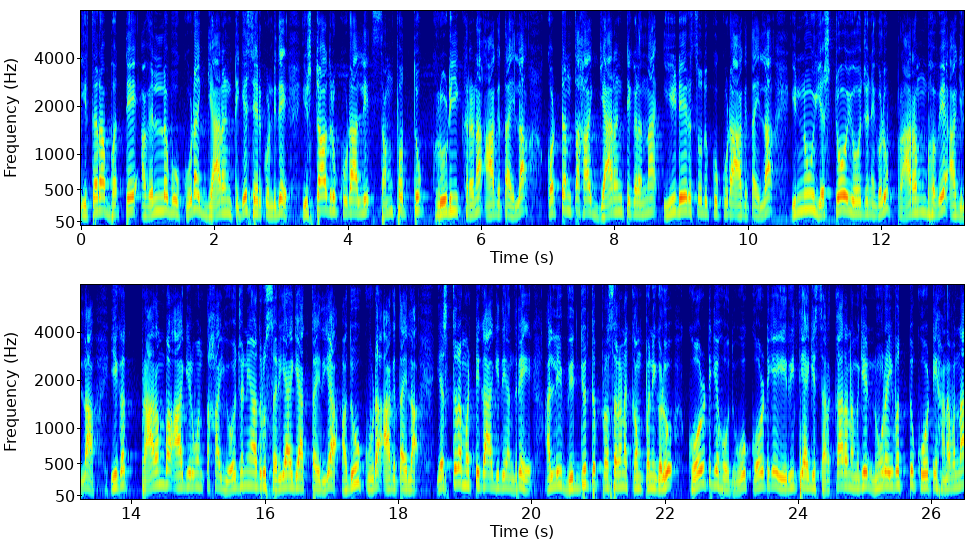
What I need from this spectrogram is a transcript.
ಇತರ ಭತ್ತೆ ಅವೆಲ್ಲವೂ ಕೂಡ ಗ್ಯಾರಂಟಿಗೆ ಸೇರಿಕೊಂಡಿದೆ. ಇಷ್ಟಾದರೂ ಕೂಡ ಅಲ್ಲಿ ಸಂಪತ್ತು ಕ್ರೋಢೀಕರಣ ಆಗ್ತಾ ಇಲ್ಲ. ಕೊಟ್ಟಂತಹ ಗ್ಯಾರಂಟಿಗಳನ್ನು ಈಡೇರಿಸೋದಕ್ಕೂ ಕೂಡ ಆಗ್ತಾ ಇಲ್ಲ. ಇನ್ನೂ ಎಷ್ಟೋ ಯೋಜನೆಗಳು ಪ್ರಾರಂಭವೇ ಆಗಿಲ್ಲ. ಈಗ ಪ್ರಾರಂಭ ಆಗಿರುವಂತಹ ಯೋಜನೆ ಆದರೂ ಸರಿಯಾಗಿ ಆಗ್ತಾ ಇದೆಯಾ? ಅದೂ ಕೂಡ ಆಗ್ತಾ ಇಲ್ಲ. ಎಷ್ಟರ ಮಟ್ಟಿಗೆ ಆಗಿದೆ ಅಂದರೆ ಅಲ್ಲಿ ವಿದ್ಯುತ್ ಪ್ರಸರಣ ಕಂಪನಿಗಳು ಕೋರ್ಟ್ಗೆ ಹೋದವು. ಕೋರ್ಟ್ಗೆ ಈ ರೀತಿಯಾಗಿ ಸರ್ಕಾರ ನಮಗೆ ನೂರೈವತ್ತು ಕೋಟಿ ಹಣವನ್ನು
